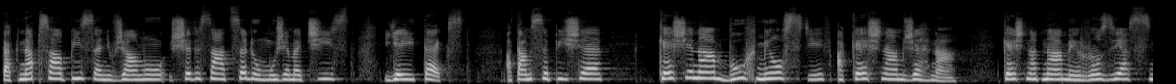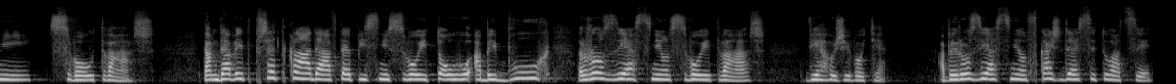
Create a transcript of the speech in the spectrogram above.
tak napsal píseň v žalmu 67, můžeme číst její text. A tam se píše, kež je nám Bůh milostiv a kež nám žehná, kež nad námi rozjasní svou tvář. Tam David předkládá v té písni svoji touhu, aby Bůh rozjasnil svoji tvář v jeho životě. Aby rozjasnil v každé situaci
